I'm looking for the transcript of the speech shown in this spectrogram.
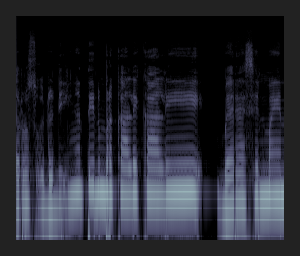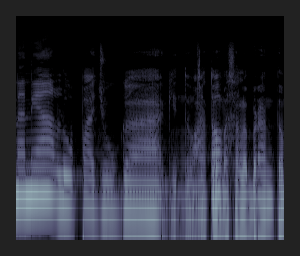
Terus udah diingetin berkali-kali beresin mainannya lupa juga gitu. Hmm, atau Atau masalah berantem.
